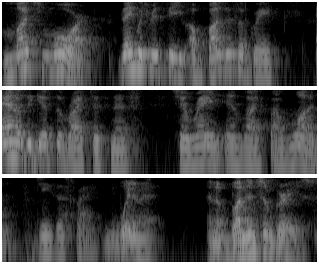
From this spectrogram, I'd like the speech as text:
much more they which receive abundance of grace and of the gift of righteousness shall reign in life by one Jesus Christ. Wait a minute. An abundance of grace.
